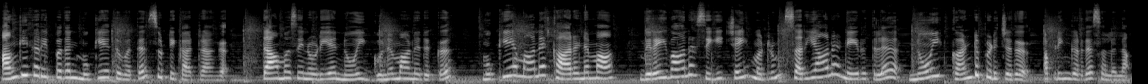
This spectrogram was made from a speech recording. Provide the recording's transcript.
அங்கீகரிப்பதன் முக்கியத்துவத்தை சுட்டிக்காட்டுறாங்க. தாமஸினுடைய நோய் குணமானதுக்கு முக்கியமான காரணமா விரைவான சிகிச்சை மற்றும் சரியான நேரத்துல நோய் கண்டுபிடிச்சது அப்படிங்கறத சொல்லலாம்.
